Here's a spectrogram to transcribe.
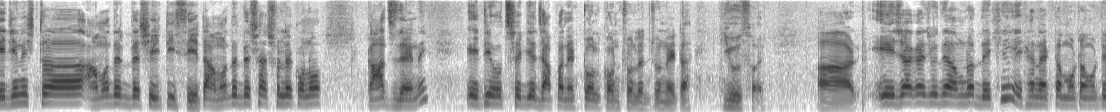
এই জিনিসটা আমাদের দেশে ইটিসি এটা আমাদের দেশে আসলে কোনো কাজ দেয় নাই। এটি হচ্ছে গিয়ে জাপানের টোল কন্ট্রোলের জন্য এটা ইউজ হয়। আর এই জায়গায় যদি আমরা দেখি, এখানে একটা মোটামুটি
